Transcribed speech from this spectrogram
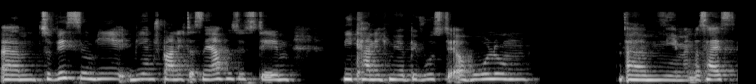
ähm, zu wissen, wie, wie entspanne ich das Nervensystem, wie kann ich mir bewusste Erholung ähm, nehmen. Das heißt,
